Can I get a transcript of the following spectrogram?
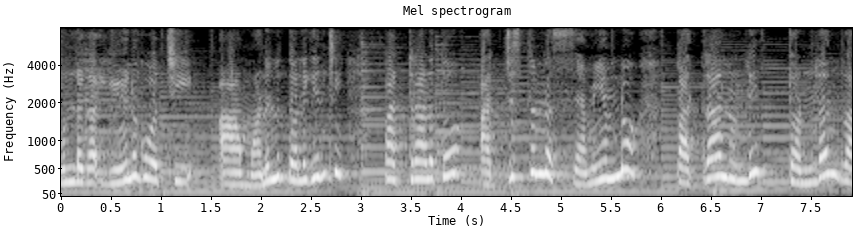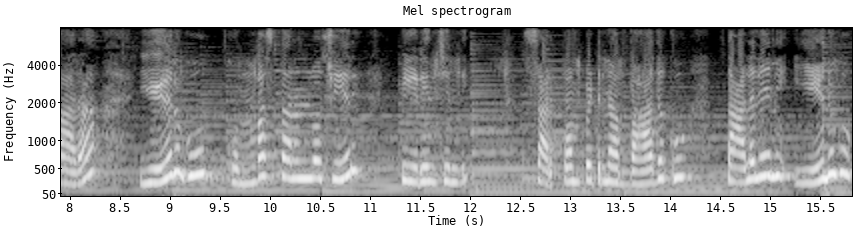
ఉండగా ఏనుగు వచ్చి ఆ మణులు తొలగించి పత్రాలతో అర్జిస్తున్న సమయంలో పత్రాల నుండి తొండం ద్వారా ఏనుగు కుంభస్థలంలో చేరి పీడించింది. సర్పం పెట్టిన బాధకు తాళలేని ఏనుగు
